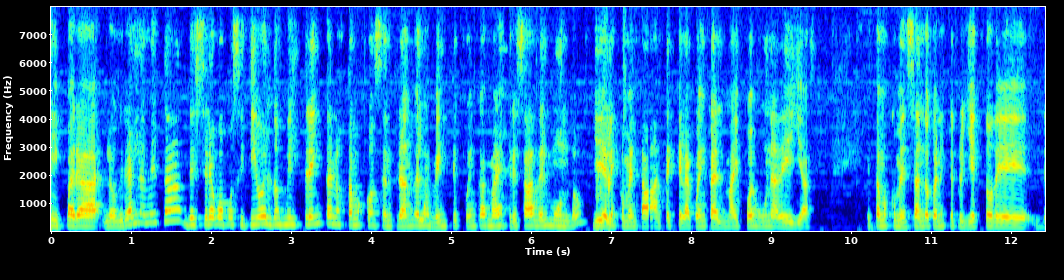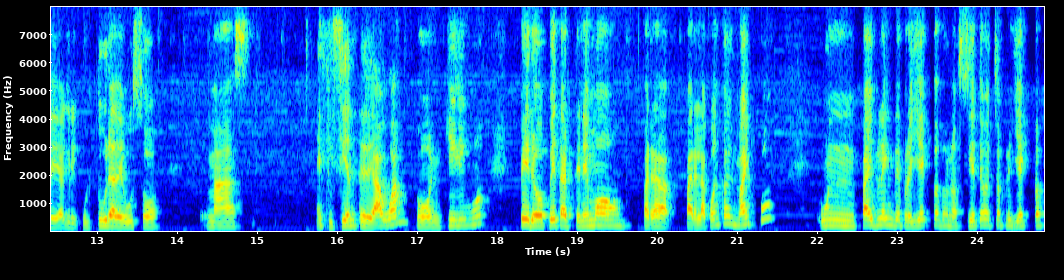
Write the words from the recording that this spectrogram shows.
Sí, para lograr la meta de ser agua positivo el 2030 nos estamos concentrando en las 20 cuencas más estresadas del mundo. Y ya les comentaba antes que la cuenca del Maipo es una de ellas. Estamos comenzando con este proyecto de, de agricultura de uso más eficiente de agua con Quilimo, pero Petar, tenemos para, para la cuenca del Maipo un pipeline de proyectos de unos 7, 8 proyectos,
